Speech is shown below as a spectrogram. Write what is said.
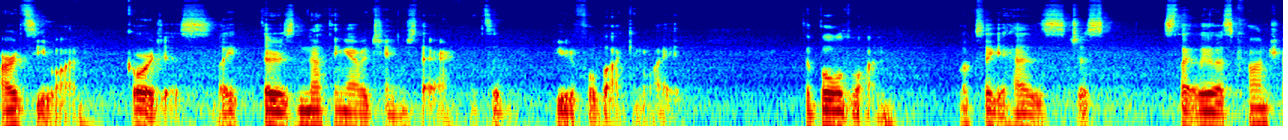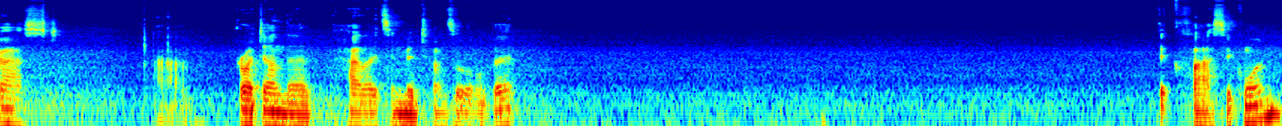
artsy one, gorgeous. Like there's nothing I would change there. It's a beautiful black and white. The bold one, looks like it has just slightly less contrast, um, brought down the highlights and midtones a little bit. The classic one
